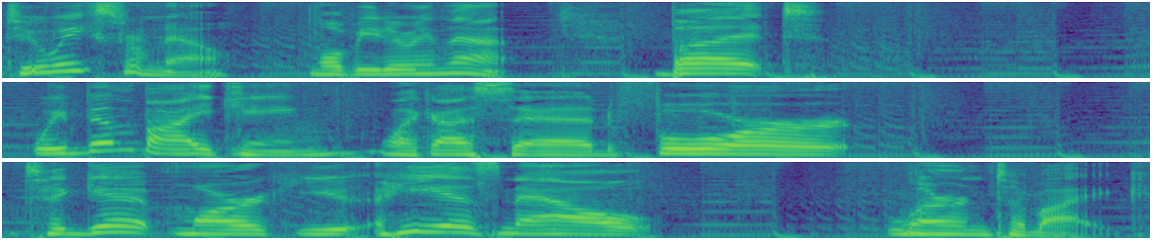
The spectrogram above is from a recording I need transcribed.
2 weeks from now, we'll be doing that. But we've been biking, like I said, for to get Mark, you he has now learned to bike.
